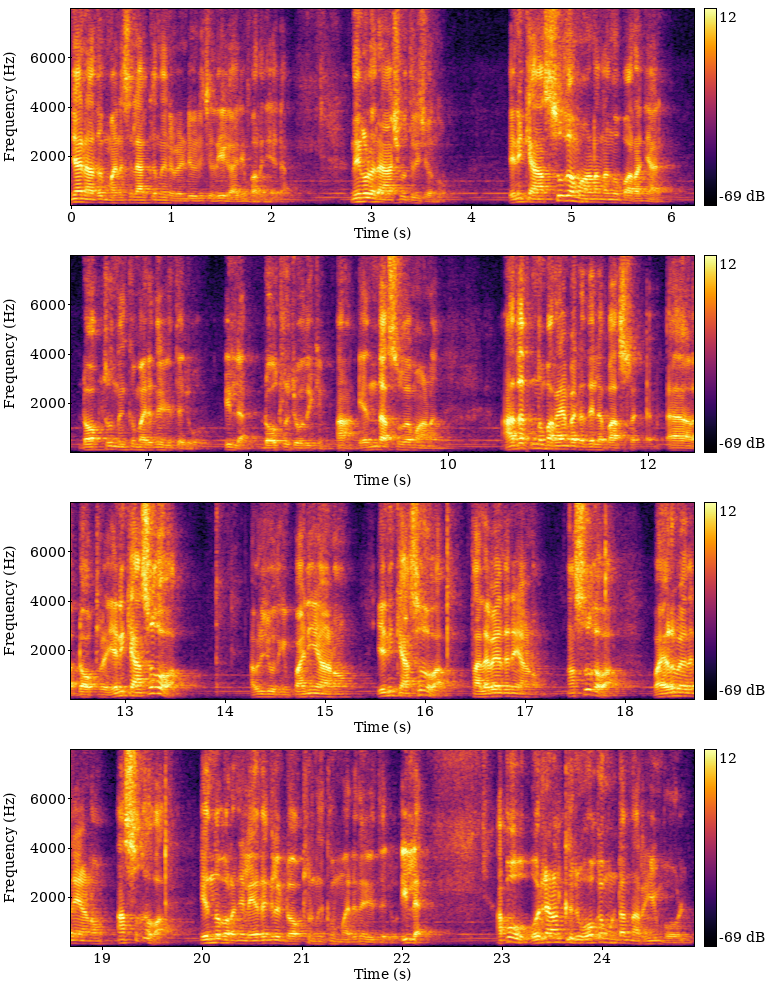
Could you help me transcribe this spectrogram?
ഞാൻ അത് മനസ്സിലാക്കുന്നതിന് വേണ്ടി ഒരു ചെറിയ കാര്യം പറഞ്ഞുതരാം. നിങ്ങളൊരു ആശുപത്രി ചെന്നു. എനിക്ക് അസുഖമാണെന്നങ്ങ് പറഞ്ഞാൽ ഡോക്ടർ നിങ്ങൾക്ക് മരുന്ന് എഴുതി തരുമോ ഇല്ല. ഡോക്ടർ ചോദിക്കും. ആ എന്ത് അസുഖമാണ്? അതൊന്നും പറയാൻ പറ്റത്തില്ല പാസ്റ്റർ ഡോക്ടറെ. എനിക്ക് അസുഖമാണ് അവർ ചോദിക്കും പനിയാണോ? എനിക്ക് അസുഖമാണ് തലവേദനയാണോ? അസുഖമാണ് വയറുവേദനയാണോ? അസുഖമാണ് എന്ന് പറഞ്ഞാൽ ഏതെങ്കിലും ഡോക്ടർ നിങ്ങൾക്ക് മരുന്ന് എഴുതി തരുമോ ഇല്ല. അപ്പോൾ ഒരാൾക്ക് രോഗമുണ്ടെന്ന് അറിയുമ്പോൾ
